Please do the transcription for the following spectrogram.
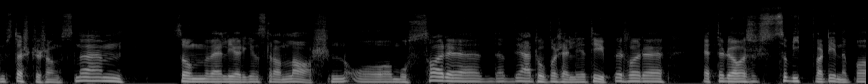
de største sjansene, mm, som vel Jørgen Strand Larsen og Moss har, eh, det, er to forskjellige typer. For Petter, du har så vidt vært inne på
